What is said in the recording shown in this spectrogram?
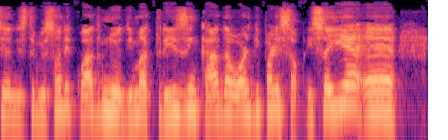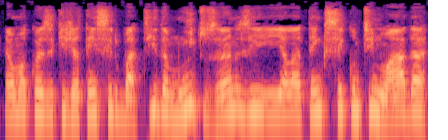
e a distribuição adequada de matriz em cada ordem de parição. Isso aí é, é, é, uma coisa que já tem sido batida há muitos anos e, e ela tem que ser continuada.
